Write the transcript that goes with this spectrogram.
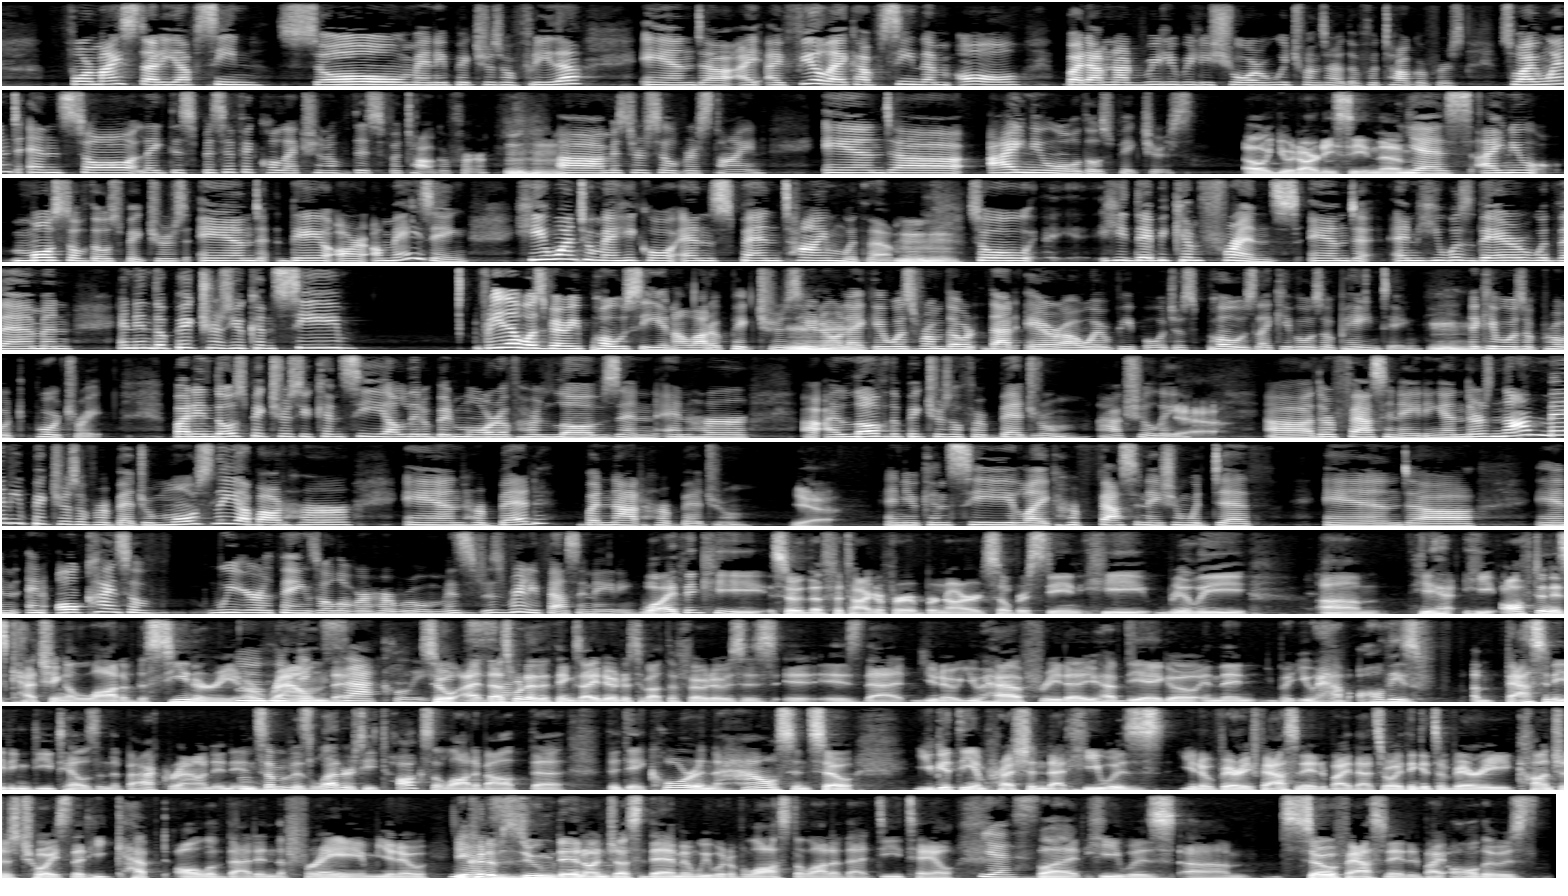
for my study, I've seen so many pictures of Frida. And uh, I, I feel like I've seen them all, but I'm not really, really sure which ones are the photographers. So I went and saw like the specific collection of this photographer, uh, Mr. Silverstein. And uh, I knew all those pictures. Oh, you had already seen them? Yes, I knew most of those pictures and they are amazing. He went to Mexico and spent time with them. So he they became friends and and he was there with them and and in the pictures you can see Frida was very posy in a lot of pictures, you know, like it was from the, that era where people would just pose like if it was a painting, like if it was a pro- portrait. But in those pictures, you can see a little bit more of her loves and, and her, uh, I love the pictures of her bedroom, actually. Yeah. Uh, they're fascinating. And there's not many pictures of her bedroom, mostly about her and her bed, but not her bedroom Yeah. And you can see like her fascination with death and uh and and all kinds of weird things all over her room. It's just really fascinating. Well, I think he, so the photographer Bernard Silberstein, he really, um, he he often is catching a lot of the scenery around them. exactly, So I, that's one of the things I notice about the photos is is that you know you have Frida, you have Diego, and then but you have all these um, fascinating details in the background. And in some Mm-hmm. of his letters, he talks a lot about the the decor in the house, and so you get the impression that he was you know very fascinated by that. So I think it's a very conscious choice that he kept all of that in the frame. You know, he could have zoomed in on just them, and we would have lost a lot of that detail. Yes. but he was um, so fascinated by all those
